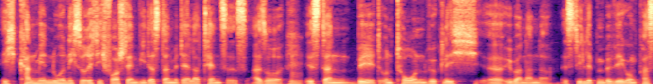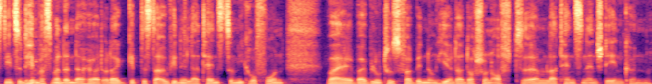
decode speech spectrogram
Ich kann mir nur nicht so richtig vorstellen, wie das dann mit der Latenz ist. Also mhm. ist dann Bild und Ton wirklich äh, übereinander? Ist die Lippenbewegung, passt die zu dem, was man dann da hört oder gibt es da irgendwie eine Latenz? Latenz zum Mikrofon, weil bei Bluetooth-Verbindungen hier und da doch schon oft ähm, Latenzen entstehen können.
